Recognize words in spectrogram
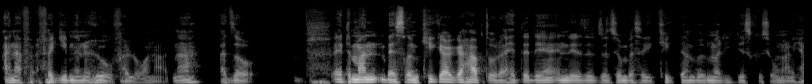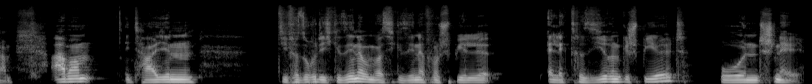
einer vergebenen Erhöhung verloren hat. Ne? Also hätte man einen besseren Kicker gehabt oder hätte der in der Situation besser gekickt, dann würden wir die Diskussion gar nicht haben. Aber Italien, die Versuche, die ich gesehen habe und was ich gesehen habe vom Spiel, elektrisierend gespielt und schnell.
